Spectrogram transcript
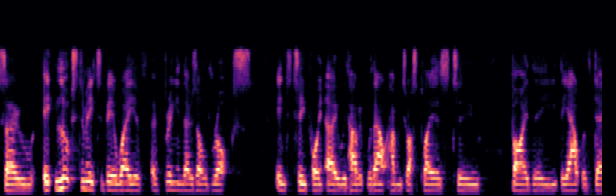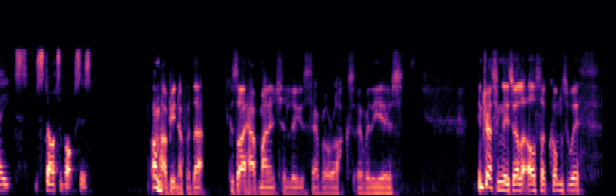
So it looks to me to be a way of, of bringing those old rocks into 2.0 with have, without having to ask players to buy the, the out of date starter boxes. I'm happy enough with that because I have managed to lose several rocks over the years. Interestingly, as well, it also comes with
